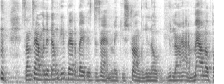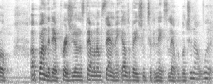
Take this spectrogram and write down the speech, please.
sometimes when it don't get better, baby, it's designed to make you stronger. You know, you learn how to mount up up up under that pressure. You understand what I'm saying? It elevates you to the next level. But you know what?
